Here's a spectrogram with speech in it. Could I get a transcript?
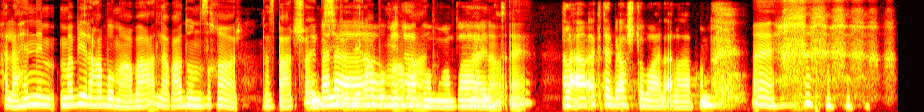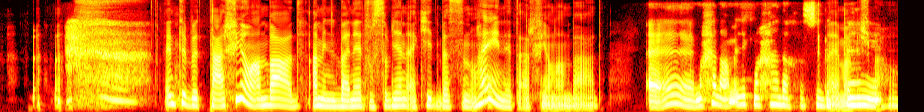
هلأ هن ما بيلعبوا مع بعض لبعضهم صغار بس بعد شوي بصيروا بيلعبوا مع بيلعبوا بعض. مع بعض. هلا إيه. هلأ أكثر بيقشطوا بعض ألعابهم. إيه. أنت بتعرفيهم عن بعض؟ امين البنات والصبيان أكيد بس إنه هينه تعرفيهم عن بعض؟ إيه ما حدا عم لك ما حدا خاص بالتاني إيه ما بيشبهوا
